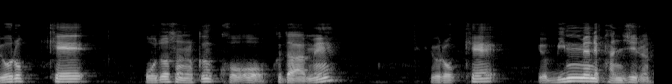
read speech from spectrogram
요렇게 보조선을 끊고 그 다음에 요렇게 요 밑면의 반지름.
